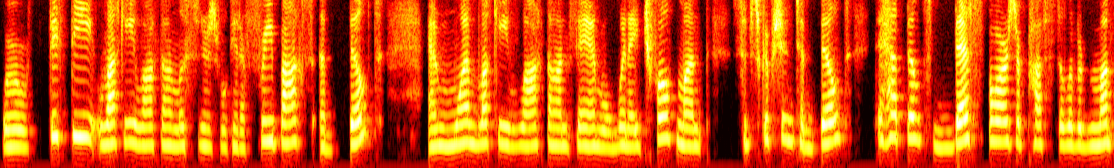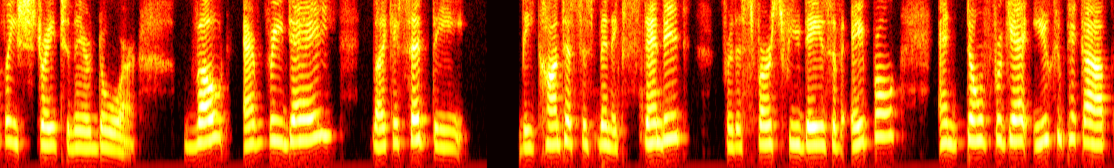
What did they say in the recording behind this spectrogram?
where 50 lucky locked on listeners will get a free box of Built, and one lucky locked on fan will win a 12 month subscription to Built to have Built's best bars or puffs delivered monthly straight to their door. Vote every day. Like I said, the the contest has been extended for this first few days of April. And don't forget, you can pick up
